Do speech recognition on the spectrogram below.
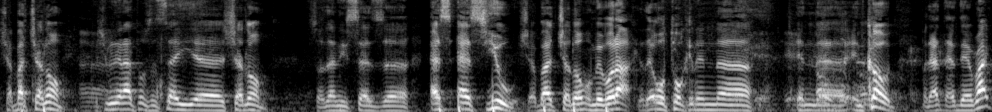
Shabbat Shalom. You're really not supposed to say uh, Shalom. So then he says uh, SSU Shabbat Shalom Mevorach. They're all talking in uh, in uh, in code, but that, they're right.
